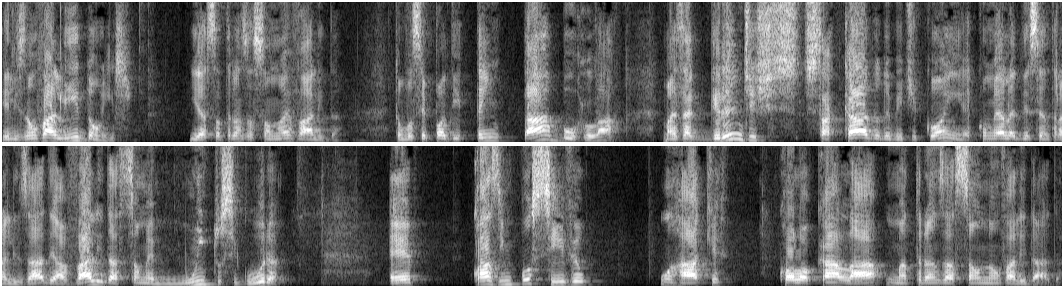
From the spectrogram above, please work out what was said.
Eles não validam isso. E essa transação não é válida. Então você pode tentar burlar, mas a grande sacada do Bitcoin é como ela é descentralizada e a validação é muito segura, é quase impossível um hacker colocar lá uma transação não validada.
